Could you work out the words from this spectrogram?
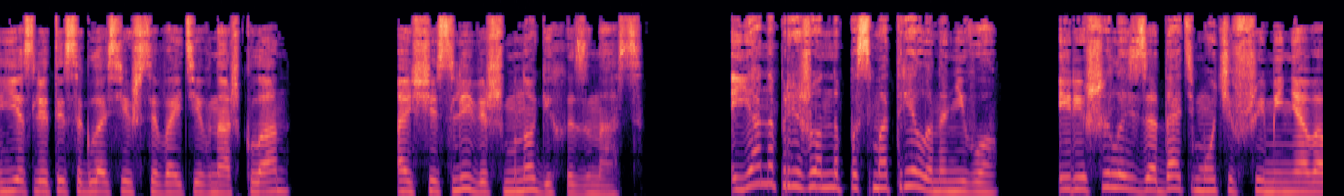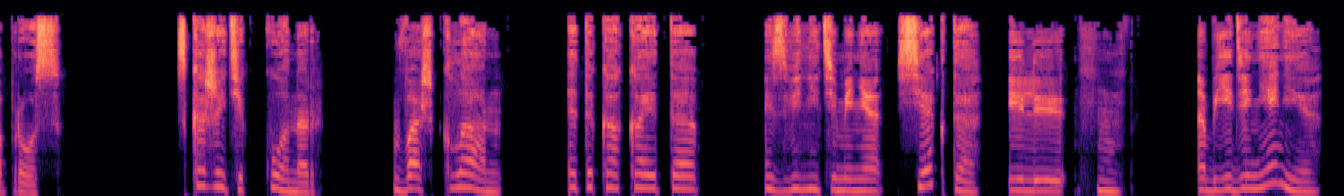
если ты согласишься войти в наш клан, осчастливишь многих из нас. Я напряженно посмотрела на него и решилась задать мучивший меня вопрос. Скажите, Конор, ваш клан это какая-то, извините меня, секта или хм, объединение?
